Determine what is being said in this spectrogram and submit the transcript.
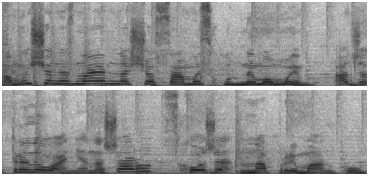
А ми ще не знаємо на що саме схуднемо ми, адже тренування на шару схоже на приманку.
